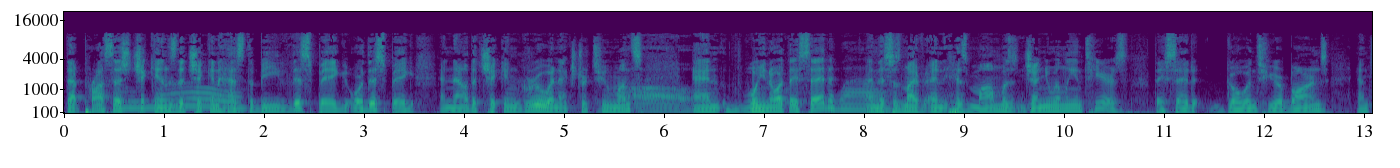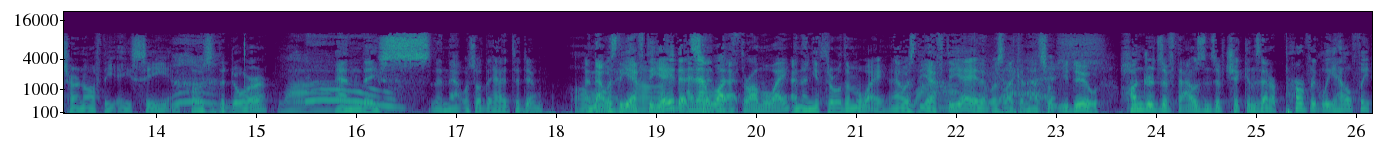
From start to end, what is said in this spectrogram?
that process chickens, the chicken has to be this big or this big. And now the chicken grew an extra two months oh. And well, you know what they said? Wow. And this is my and his mom was genuinely in tears. They said, "Go into your barns and turn off the AC and close the door." Wow. And they s- and that was what they had to do. Oh and that was my the God. FDA that And said then what, that. throw 'em away? And then you throw them away. That was the FDA that was like, and that's what you do. Hundreds of thousands of chickens that are perfectly healthy.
